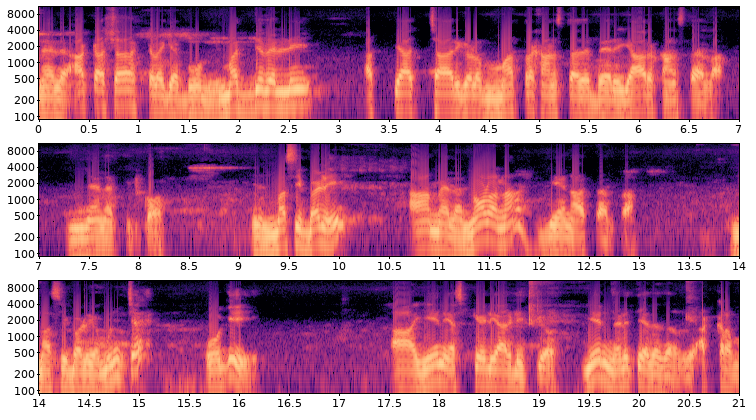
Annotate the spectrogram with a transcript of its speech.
ಮೇಲೆ ಆಕಾಶ, ಕೆಳಗೆ ಭೂಮಿ. ಮಧ್ಯದಲ್ಲಿ ಅತ್ಯಾಚಾರಿಗಳು ಮಾತ್ರ ಕಾಣಿಸ್ತಾ ಇದೆ, ಬೇರೆ ಯಾರು ಕಾಣಿಸ್ತಾ ಇಲ್ಲ. ನೆನಪಿಟ್ಕೋ ಮಸಿ ಬಳಿ, ಆಮೇಲೆ ನೋಡೋಣ ಏನಾಗ್ತಾ ಅಂತ. ಮಸಿ ಬಳಿಯ ಮುಂಚೆ ಹೋಗಿ, ಆ ಏನು S K D R D P ಏನು ನಡೀತಾ ಇದೆ ಅದರಲ್ಲಿ ಅಕ್ರಮ,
